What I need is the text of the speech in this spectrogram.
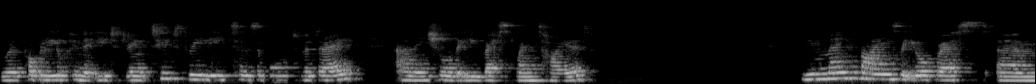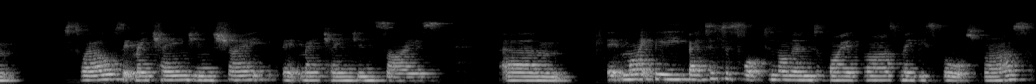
We're probably looking at you to drink two to three litres of water a day and ensure that you rest when tired. You may find that your breast um, swells. It may change in shape, it may change in size. Um, it might be better to swap to non-underwire bras, maybe sports bras,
